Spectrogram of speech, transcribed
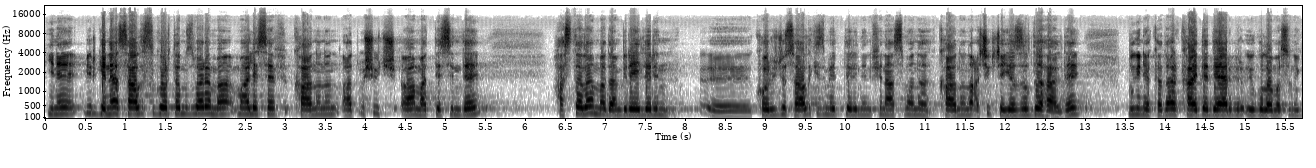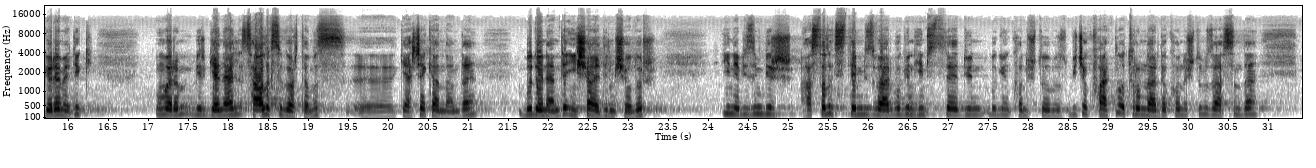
Yine bir genel sağlık sigortamız var ama maalesef kanunun 63A maddesinde hastalanmadan bireylerin e, koruyucu sağlık hizmetlerinin finansmanı kanunu açıkça yazıldığı halde bugüne kadar kayda değer bir uygulamasını göremedik. Umarım bir genel sağlık sigortamız e, gerçek anlamda bu dönemde inşa edilmiş olur. Yine bizim bir hastalık sistemimiz var. Bugün HIMS'te dün bugün konuştuğumuz, birçok farklı oturumlarda konuştuğumuz aslında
